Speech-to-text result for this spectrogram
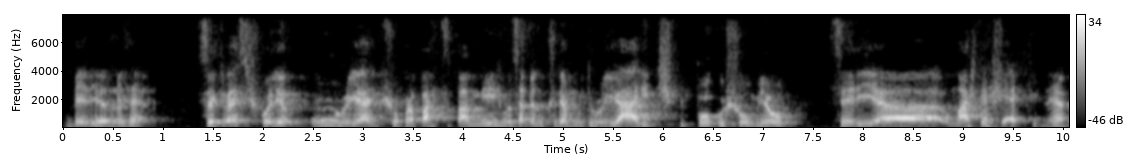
Beleza, Zé. Se eu tivesse que escolher um reality show para participar, mesmo sabendo que seria muito reality e pouco show meu, seria o Masterchef, né?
